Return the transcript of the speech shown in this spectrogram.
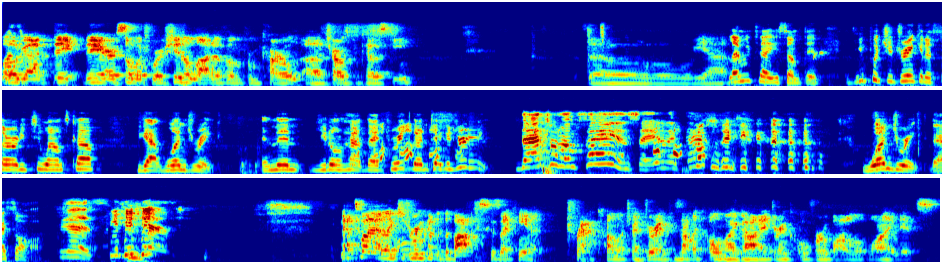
Oh god, they they are so much worse. She had a lot of them from Carl uh, Charles Bukowski. So yeah. Let me tell you something. If you put your drink in a 32 ounce cup, you got one drink, and then you don't have that drink. Doesn't take a drink. That's what I'm saying, Sam. Exactly. One drink. That's all. yes. Yes. That's why I like to drink out of the box because I can't track how much I drink. It's not like oh my god, I drink over a bottle of wine. It's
